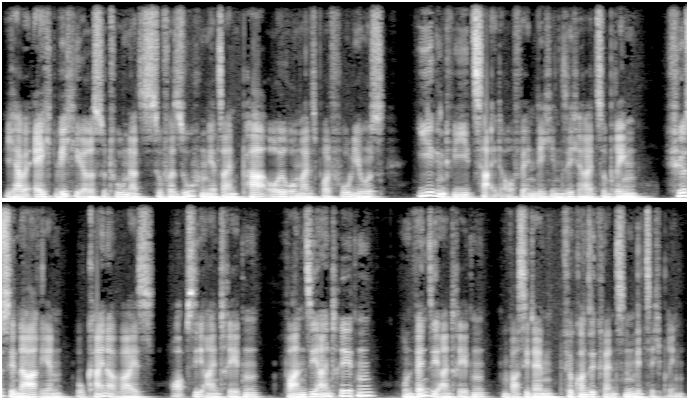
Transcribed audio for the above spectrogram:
ich habe echt Wichtigeres zu tun, als zu versuchen, jetzt ein paar Euro meines Portfolios irgendwie zeitaufwendig in Sicherheit zu bringen für Szenarien, wo keiner weiß, ob sie eintreten, wann sie eintreten und wenn sie eintreten, was sie denn für Konsequenzen mit sich bringen.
